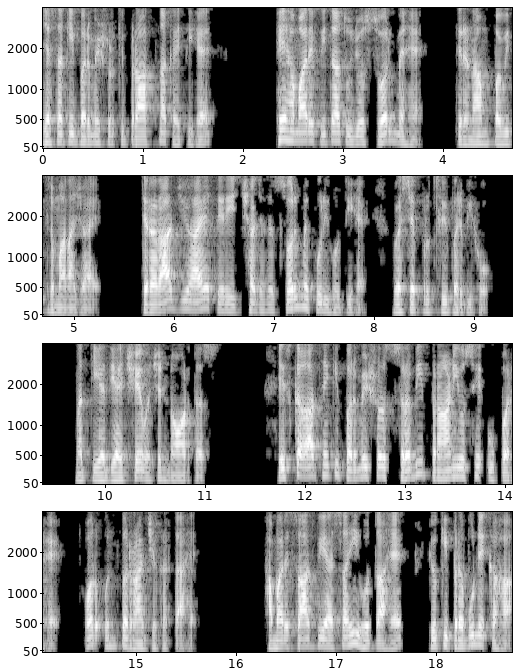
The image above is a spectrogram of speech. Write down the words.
जैसा कि परमेश्वर की प्रार्थना कहती है, हे हमारे पिता, तू जो स्वर्ग में है, तेरा नाम पवित्र माना जाए। तेरा राज्य आए, तेरी इच्छा जैसे स्वर्ग में पूरी होती है, वैसे पृथ्वी पर भी हो। मत्ती अध्याय छह, वचन नौ और दस। इसका अर्थ है कि परमेश्वर सभी प्राणियों से ऊपर है और उन पर राज्य करता है। हमारे साथ भी ऐसा ही होता है, क्योंकि प्रभु ने कहा,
